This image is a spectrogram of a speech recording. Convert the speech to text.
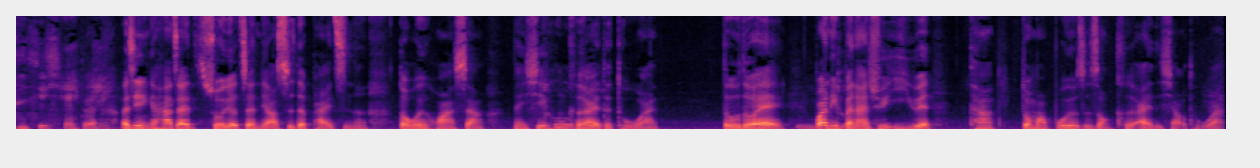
对，而且你看她在所有诊疗室的牌子呢，都会画上那些很可爱的图案，对不对？不然你本来去医院，它都嘛不会有这种可爱的小图案，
